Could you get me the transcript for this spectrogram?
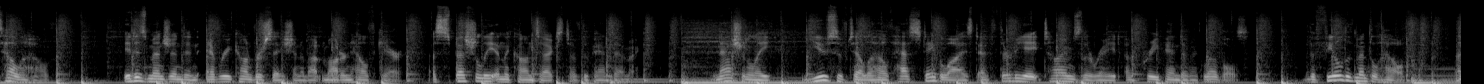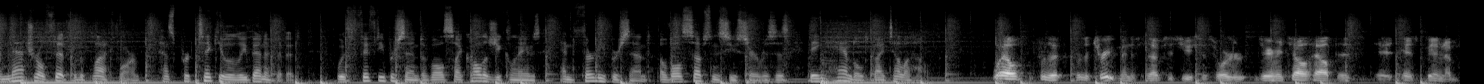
Telehealth. It is mentioned in every conversation about modern healthcare, especially in the context of the pandemic. Nationally, use of telehealth has stabilized at 38 times the rate of pre pandemic levels. The field of mental health, a natural fit for the platform, has particularly benefited, with 50% of all psychology claims and 30% of all substance use services being handled by telehealth. Well, for the for the treatment of substance use disorder, Jeremy, telehealth has has been a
